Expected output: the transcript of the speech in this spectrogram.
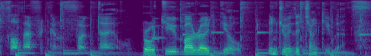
South African folk tale brought to you by Roadkill. Enjoy the chunky bits.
